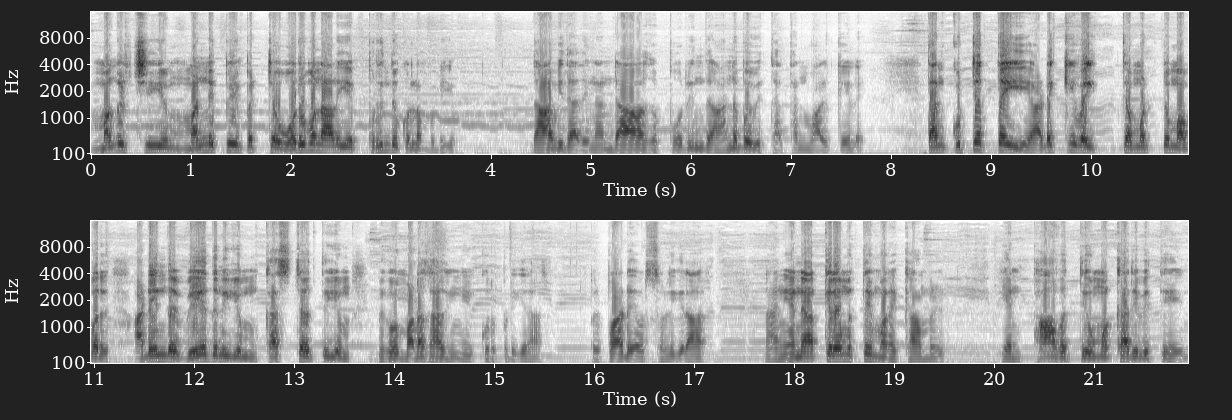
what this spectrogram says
மகிழ்ச்சியும் மன்னிப்பையும் பெற்ற ஒருவனாலேயே புரிந்து கொள்ள முடியும். தாவித அதை நன்றாக புரிந்து அனுபவித்தார் தன் வாழ்க்கையில. தன் குற்றத்தை அடக்கி வைத்த மட்டும் அவர் அடைந்த வேதனையும் கஷ்டத்தையும் மிகவும் அழகாக இங்கே குறிப்பிடுகிறார். பிற்பாடு அவர் சொல்லுகிறார் நான் என் அக்கிரமத்தை மறைக்காமல் என் பாவத்தை உமக்கு அறிவித்தேன்.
